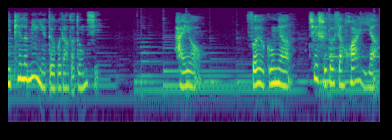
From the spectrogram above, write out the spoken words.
你拼了命也得不到的东西。还有，所有姑娘。确实都像花一样，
